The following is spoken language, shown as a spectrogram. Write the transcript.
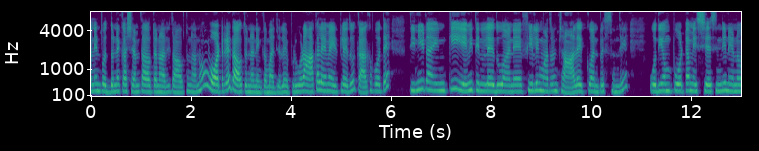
నేను పొద్దున్నే కషాయం తాగుతాను. అది తాగుతున్నాను. వాటరే తాగుతున్నాను ఇంకా మధ్యలో ఎప్పుడు కూడా ఆకలి ఏమీ వేయట్లేదు. కాకపోతే తినే టైంకి ఏమీ తినలేదు అనే ఫీలింగ్ మాత్రం చాలా ఎక్కువ అనిపిస్తుంది. ఉదయం పూట మిస్ చేసింది నేను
